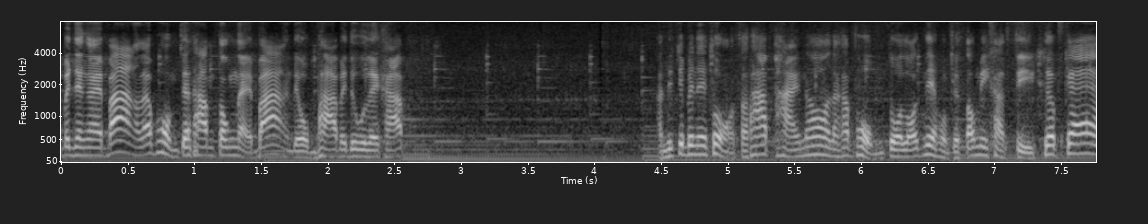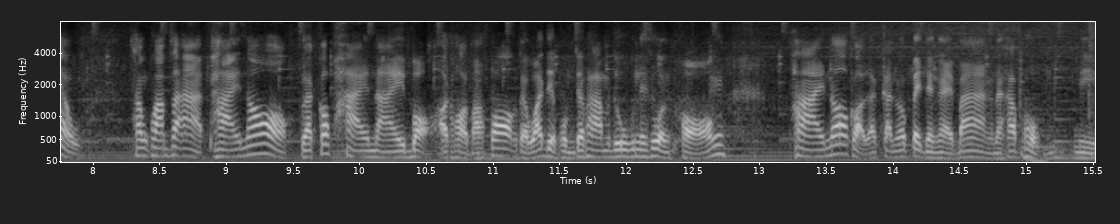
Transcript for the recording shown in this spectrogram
เป็นยังไงบ้าง แล้วผมจะทำตรงไหนบ้างเดี๋ยวผมพาไปดูเลยครับ อันนี้จะเป็นในส่วนของสภาพภายนอกนะครับผมตัวรถเนี่ยผมจะต้องมีขัดสีเคลือบแก้วทำความสะอาดภายนอก แล้วก็ภายในเบาะเอาถอดมาฟอกแต่ว่าเดี๋ยวผมจะพามาดูในส่วนของภายนอกก่อนแล้วกันว่าเป็นยังไงบ้างนะครับผมนี่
